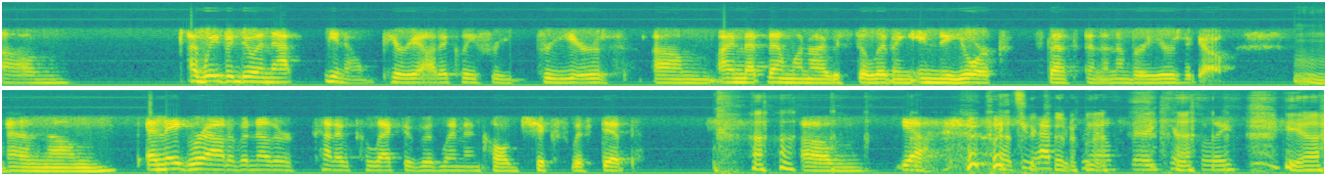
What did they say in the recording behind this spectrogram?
um, and we've been doing that, you know, periodically for for years. Um, I met them when I was still living in New York. So that's been a number of years ago, Hmm. and um, and they grew out of another kind of collective of women called Chicks with Dip. um, yeah, which you have to good one. pronounce very carefully yeah,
